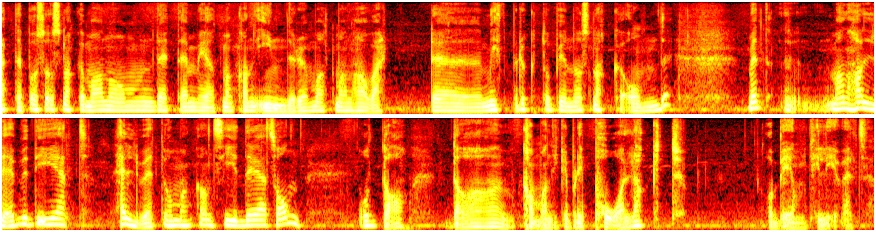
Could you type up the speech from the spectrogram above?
etterpå så snakker man om dette med at man kan innrømme at man har vært eh, misbrukt, og begynne å snakke om det. Men eh, man har levd i et helvete, om man kan si det sånn. Og da, da kan man ikke bli pålagt å be om tilgivelse.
